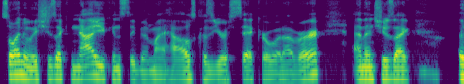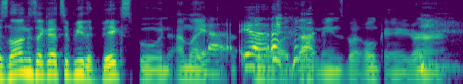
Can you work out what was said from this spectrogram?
So anyway, she's like, now you can sleep in my house because you're sick or whatever. And then she was like, as long as I got to be the big spoon. I'm like, Yeah, I don't know yeah. what that means, but okay, sure.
